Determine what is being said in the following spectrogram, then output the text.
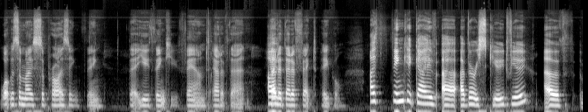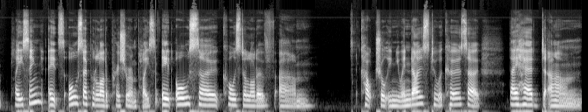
What was the most surprising thing that you think you found out of that? How I- did that affect people? I think it gave a, a very skewed view of policing. It's also put a lot of pressure on policing. It also caused a lot of um, cultural innuendos to occur. So they had, um,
